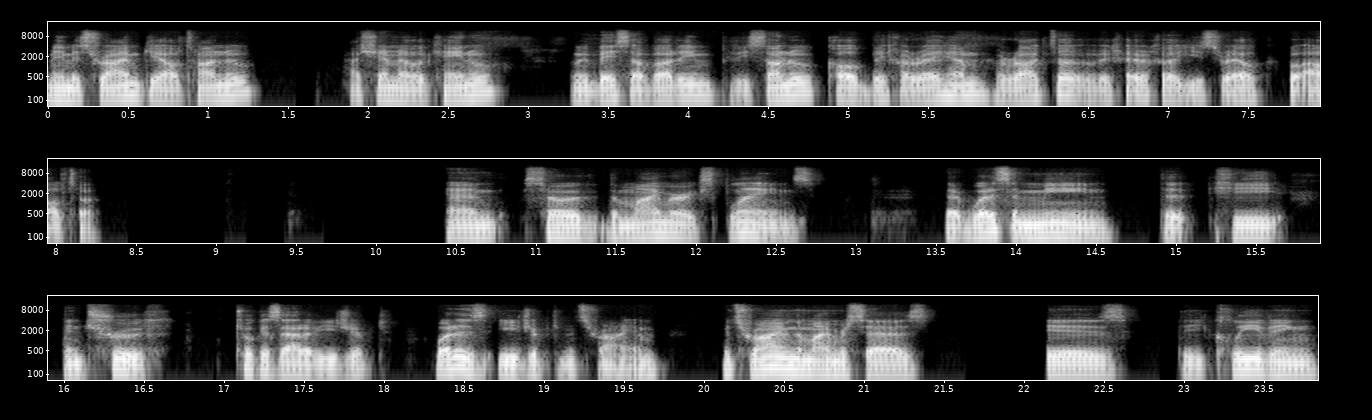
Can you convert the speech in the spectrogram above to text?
miMitzrayim gealtanu Hashem Elokeinu beis avadim pidisanu kol becharehem haragta v'cherecha Yisrael alta. And so the mimer explains that what does it mean that he, in truth, took us out of Egypt? What is Egypt, Mitzrayim? Mitzrayim, the mimer says, is the cleaving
